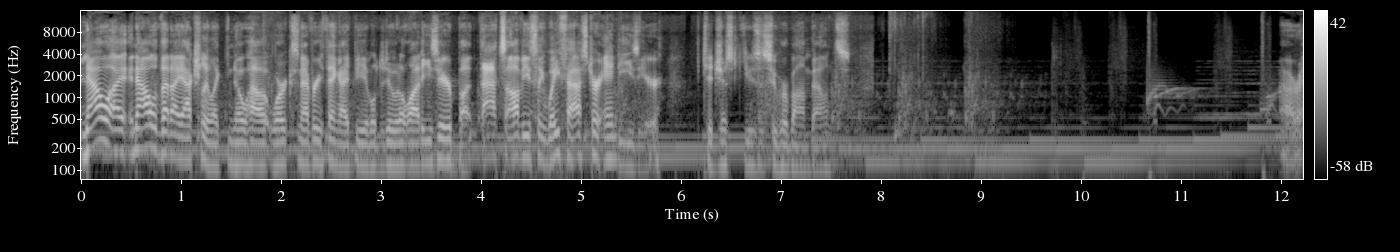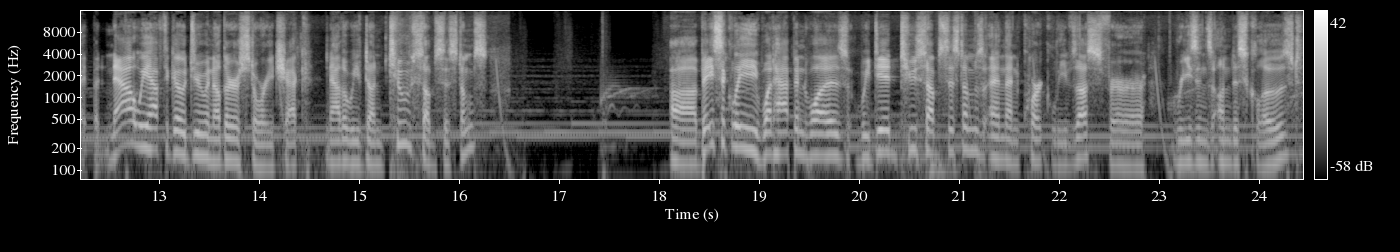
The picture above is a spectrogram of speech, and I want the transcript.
now I now that I actually like know how it works and everything, I'd be able to do it a lot easier. But that's obviously way faster and easier to just use a super bomb bounce. All right, but now we have to go do another story check now that we've done two subsystems. Uh, basically, what happened was we did two subsystems and then Quirk leaves us for reasons undisclosed.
